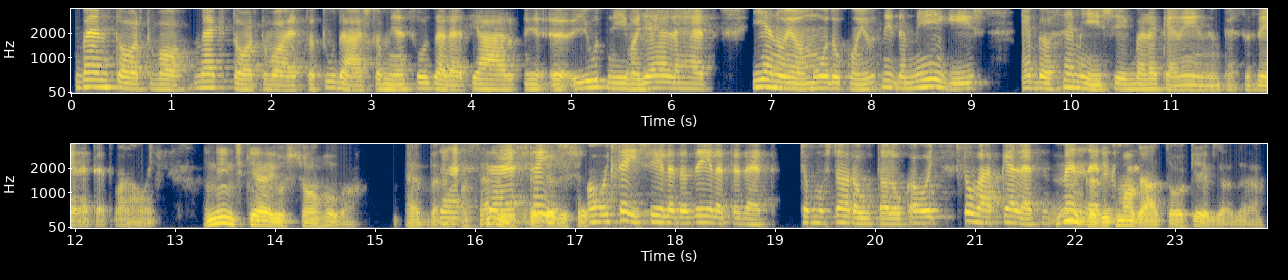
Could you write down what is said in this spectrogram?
bent tartva, megtartva ezt a tudást, amihez hozzá lehet jár, jutni, vagy el lehet ilyen-olyan módokon jutni, de mégis ebbe a személyiségbe le kell élnünk ezt az életet valahogy. Nincs ki eljusson hova ebben. De, a de te is, ahogy te is éled az életedet, csak most arra utalok, ahogy tovább kellett menned. Működik magától, képzeld el.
